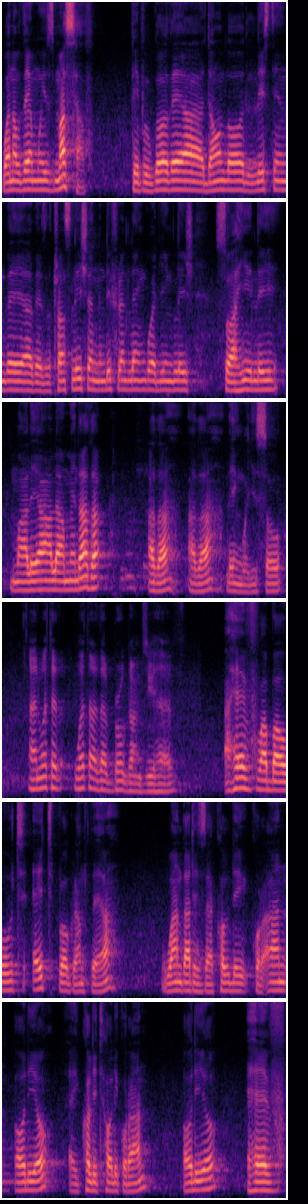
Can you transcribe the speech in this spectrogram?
one of them is Mashaf. People go there, download, listen there. There's a translation in different language, English, Swahili, Malayalam, and other, other, other languages. So, and what are, what other programs you have? I have about eight programs there. One that is uh, called the Quran audio. I call it Holy Quran audio. I have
